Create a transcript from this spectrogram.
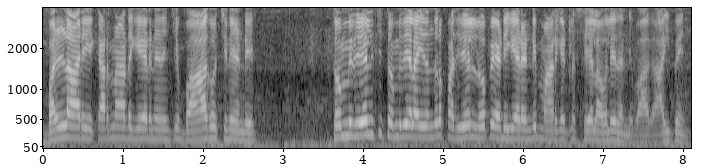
బళ్ళారి కర్ణాటక ఏరియా నుంచి బాగా వచ్చినాయండి. తొమ్మిది వేల నుంచి తొమ్మిది వేల ఐదు వందలు పదివేలు లోపే అడిగారండి. మార్కెట్లో సేల్ అవ్వలేదండి బాగా ఆగిపోయింది.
